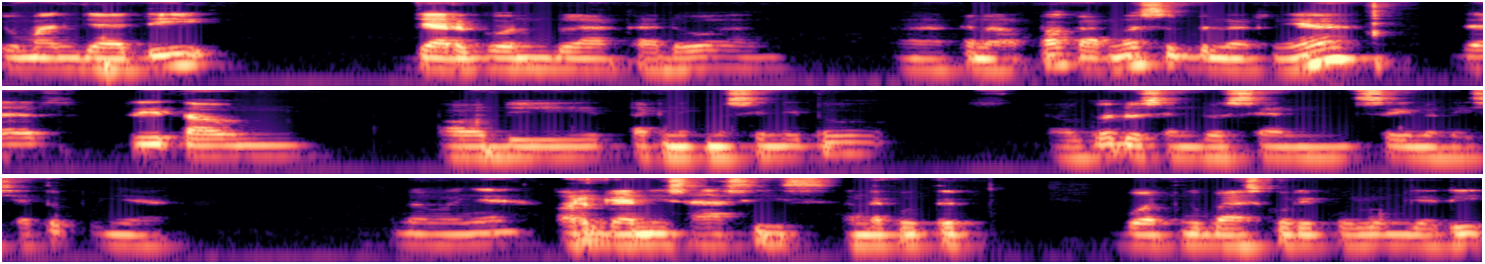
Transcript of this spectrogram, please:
cuman jadi jargon belaka doang. Nah, kenapa? Karena sebenarnya dari tahun kalau di teknik mesin itu tau gue dosen-dosen se-Indonesia tuh punya apa namanya organisasi tanda kutip buat ngebahas kurikulum jadi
